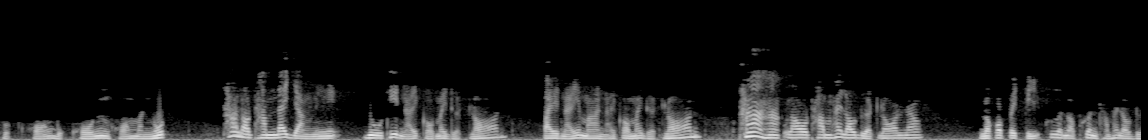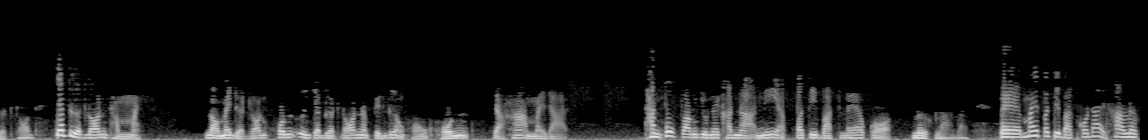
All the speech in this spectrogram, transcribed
สุดของบุคคลของมนุษย์ ถ้าเราทำได้อย่างนี้ อยู่ที่ไหนก็ไม่เดือดร้อน ไปไหนมาไหนก็ไม่เดือดร้อน ถ้าหากเราทำให้เราเดือดร้อนแล้ว เราก็ไปติเพื่อนว่าเพื่อนทำให้เราเดือดร้อน จะเดือดร้อนทำไม เราไม่เดือดร้อนคนอื่นจะเดือดร้อนนั้นเป็นเรื่องของคนจะห้ามไม่ได้ ท่านผู้ฟังอยู่ในขณะนี้ปฏิบัติแล้วก็เลิกละได้ แต่ไม่ปฏิบัติก็ได้ถ้าเลิก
